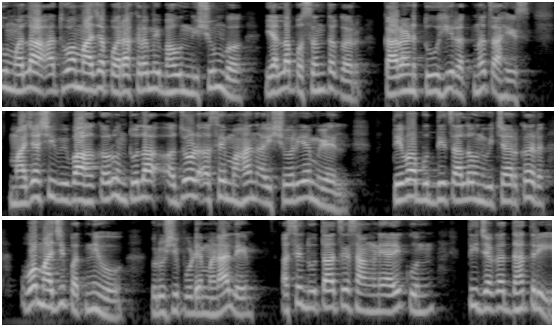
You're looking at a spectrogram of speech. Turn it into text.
तू मला अथवा माझ्या पराक्रमी भाऊ निशुंभ याला पसंत कर कारण तू ही रत्नच आहेस. माझ्याशी विवाह करून तुला अजोड असे महान ऐश्वर मिळेल. तेव्हा बुद्धी चालवून विचार कर व माझी पत्नी हो. ऋषी पुढे म्हणाले असे दूताचे सांगणे ऐकून ती जगद्धात्री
